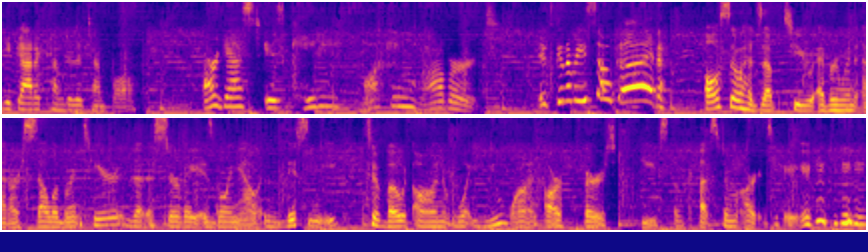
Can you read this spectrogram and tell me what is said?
you gotta come to the temple. Our guest is Katee fucking Robert. It's gonna be so good! Also, heads up to everyone at our celebrant here that a survey is going out this week to vote on what you want our first piece of custom art to be.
